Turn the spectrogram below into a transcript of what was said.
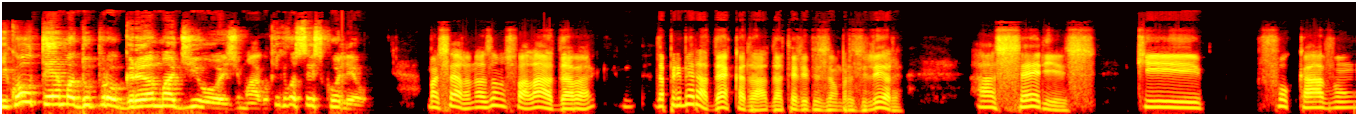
E qual o tema do programa de hoje, Mago? O que você escolheu? Marcelo, nós vamos falar da, da primeira década da televisão brasileira, as séries que focavam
